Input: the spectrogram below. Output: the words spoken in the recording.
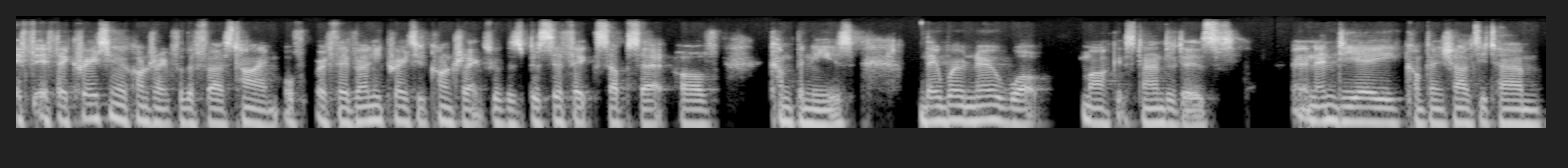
if, if they're creating a contract for the first time, or if they've only created contracts with a specific subset of companies, they won't know what market standard is. An NDA confidentiality term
